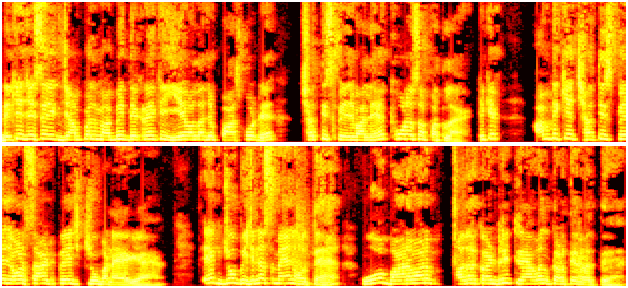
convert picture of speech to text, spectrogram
देखिए, जैसे एग्ज़ाम्पल में अभी देख रहे हैं कि ये वाला जो पासपोर्ट है, छत्तीस पेज वाले है, थोड़ा सा पतला है, ठीक है? अब देखिए छत्तीस पेज और साठ पेज क्यों बनाया गया है? एक जो बिजनेसमैन होते हैं, वो बार बार अदर कंट्री ट्रेवल करते रहते हैं।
